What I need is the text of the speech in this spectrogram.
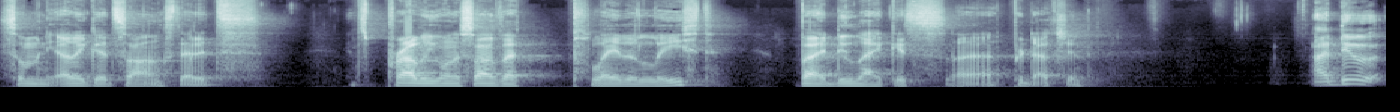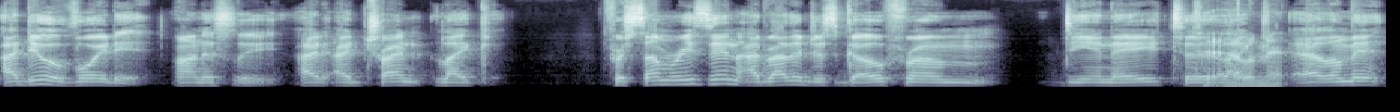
so many other good songs that it's it's probably one of the songs I play the least. But I do like its uh, production. I do I do avoid it honestly. I I try like for some reason I'd rather just go from DNA to, to like element, element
